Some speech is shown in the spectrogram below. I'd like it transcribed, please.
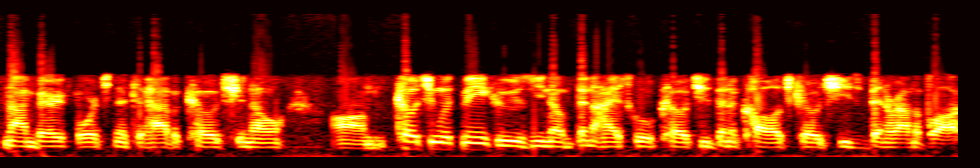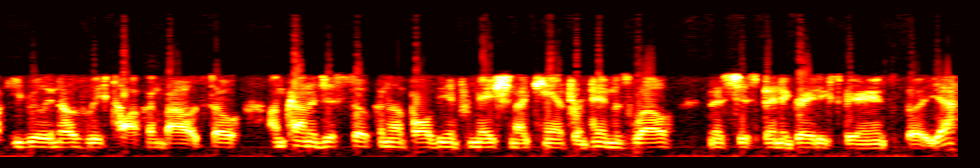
And I'm very fortunate to have a coach, you know, um, coaching with me who's, you know, been a high school coach. He's been a college coach. He's been around the block. He really knows what he's talking about. So I'm kind of just soaking up all the information I can from him as well. And it's just been a great experience. But yeah.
